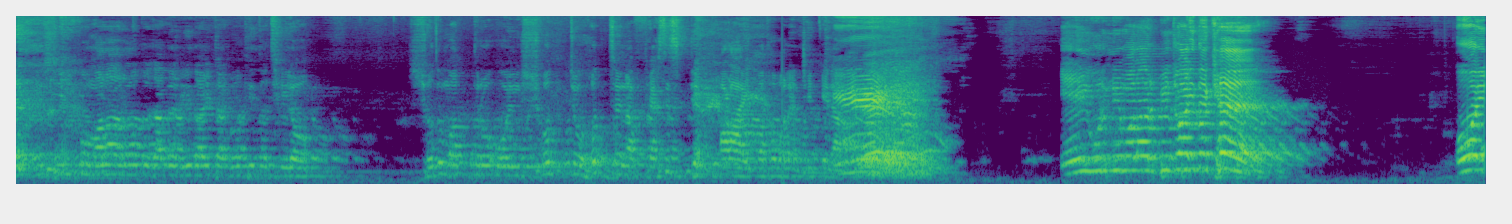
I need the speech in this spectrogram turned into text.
এর শিল্পমালার মতো যাদের হৃদয়টা গঠিত ছিল, শুধুমাত্র ওই সহ্য হচ্ছে না, ফ্যাসিস্টের পাড়ায় কথা বলেন ঠিক না এই উর্মিমালার বিজয় দেখে ওই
